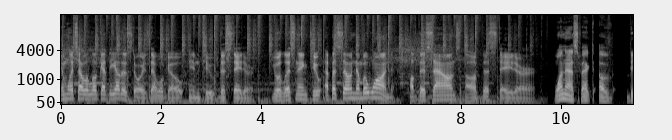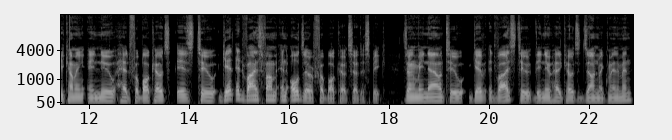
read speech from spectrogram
in which I will look at the other stories that will go into the Stater. You're listening to episode number one of the Sounds of the Stater. One aspect of becoming a new head football coach is to get advice from an older football coach, so to speak. Joining me now to give advice to the new head coach, John McMenamin,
